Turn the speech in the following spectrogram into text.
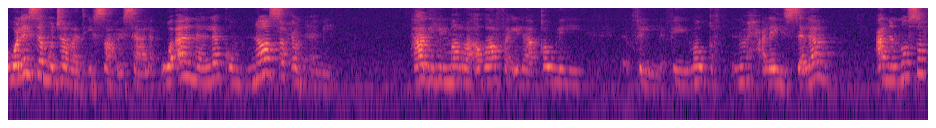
هو ليس مجرد ايصال رسالة. وأنا لكم ناصح أمين. هذه المرة أضاف إلى قوله في في موقف نوح عليه السلام عن النصح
